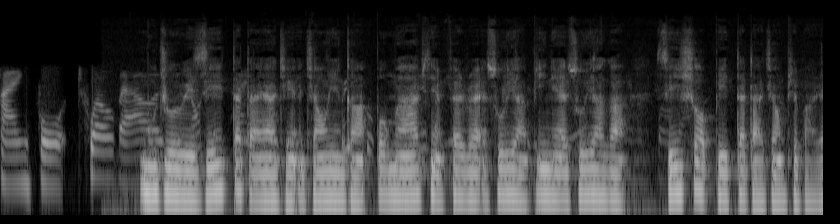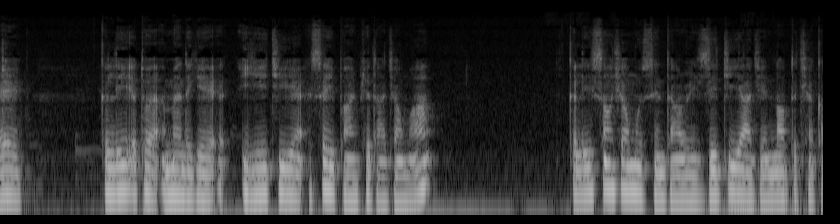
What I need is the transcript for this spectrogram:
paying for 12 hours. မူဂျိုရီဈေးတက်တာရခြင်းအကြောင်းရင်းကပုံမှန်အဖြစ် Federal အစိုးရပြည်နယ်အစိုးရကဈေးလျှော့ပေးတက်တာကြောင့်ဖြစ်ပါတယ်။ကလေးအတွက်အမှန်တကယ်အရေးကြီးတဲ့အစိတ်ပိုင်းဖြစ်တာကြောင့်ပါ။ကလေးဆောင်ရှောက်မှုစင်တာတွေဈေးကြီးရခြင်းနောက်တစ်ချက်က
